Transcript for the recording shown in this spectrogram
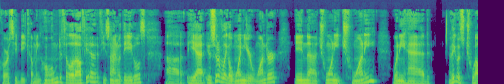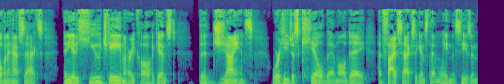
Course, he'd be coming home to Philadelphia if he signed with the Eagles. Uh, he had it was sort of like a one year wonder in uh, 2020 when he had I think it was 12 and a half sacks, and he had a huge game I recall against the Giants where he just killed them all day. Had five sacks against them late in the season.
